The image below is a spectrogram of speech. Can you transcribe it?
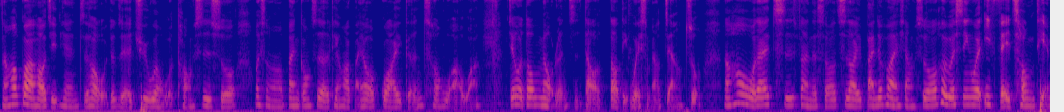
然后挂了好几天之后，我就直接去问我同事说，为什么办公室的天花板要挂一根葱娃娃？结果都没有人知道到底为什么要这样做。然后我在吃饭的时候吃到一半，就忽然想说，会不会是因为一飞冲天？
